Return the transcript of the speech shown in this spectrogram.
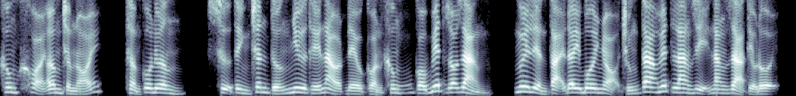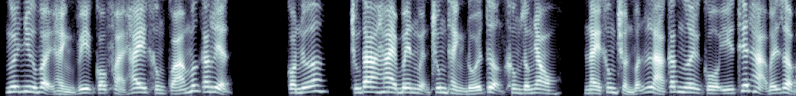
không khỏi âm trầm nói, thẩm cô nương, sự tình chân tướng như thế nào đều còn không có biết rõ ràng, ngươi liền tại đây bôi nhỏ chúng ta huyết lang dị năng giả tiểu đội, ngươi như vậy hành vi có phải hay không quá mức các liệt. Còn nữa, chúng ta hai bên nguyện trung thành đối tượng không giống nhau, này không chuẩn vẫn là các ngươi cố ý thiết hạ bấy dập,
